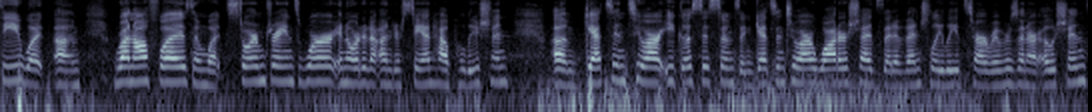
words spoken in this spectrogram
see what um, runoff was and what storm drains were in order to understand how pollution um, gets into our ecosystems and gets into our watersheds that eventually leads to our rivers and our oceans.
